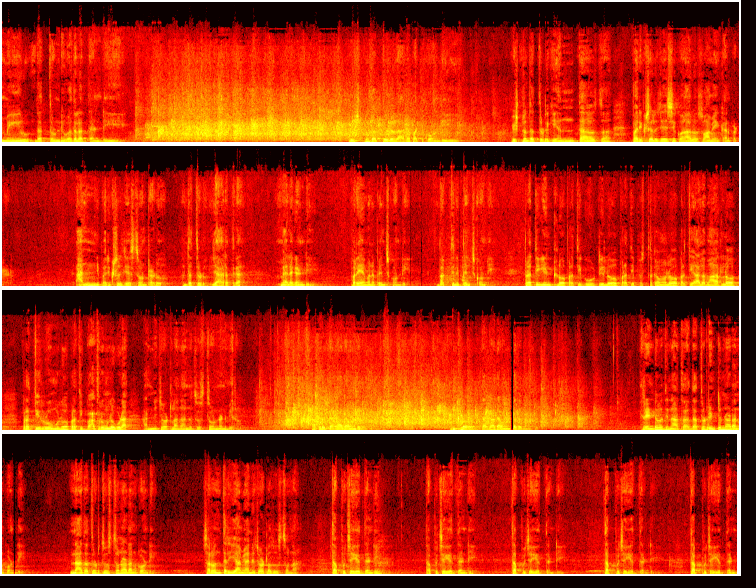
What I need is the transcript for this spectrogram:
మీరు దత్తుణ్ణి వదలద్దండి. విష్ణు దత్తుడిలాగా పట్టుకోండి. విష్ణు దత్తుడికి ఎంత పరీక్షలు చేసి కొనాలో స్వామి కనపడ్డాడు. అన్ని పరీక్షలు చేస్తూ ఉంటాడు దత్తుడు. జాగ్రత్తగా మెలగండి. ప్రేమను పెంచుకోండి. భక్తిని పెంచుకోండి. ప్రతి ఇంట్లో ప్రతి గూటిలో ప్రతి పుస్తకంలో ప్రతి అలమార్లో ప్రతి రూములో ప్రతి బాత్రూంలో కూడా అన్ని చోట్ల నన్ను చూస్తూ ఉండండి మీరు. అప్పుడు తగాదా ఉండదు. ఇంట్లో తగాదా ఉండదు నాకు. రెండవది నా త- దత్తుడు వింటున్నాడు అనుకోండి నా దత్తుడు చూస్తున్నాడు అనుకోండి సర్వంతర్యామి అన్ని చోట్ల చూస్తున్నా. తప్పు చేయొద్దండి తప్పు చేయొద్దండి తప్పు చేయొద్దండి తప్పు చేయొద్దండి తప్పు చేయొద్దండి.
